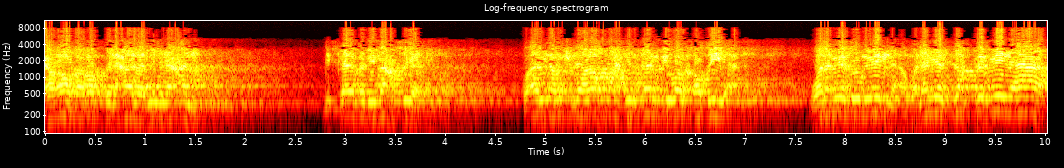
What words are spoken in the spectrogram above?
إعراض رب العالمين عنه بسبب معصيته وأنه إذا وقع في الذنب والخطيئة ولم يتوب منها ولم يستغفر منها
